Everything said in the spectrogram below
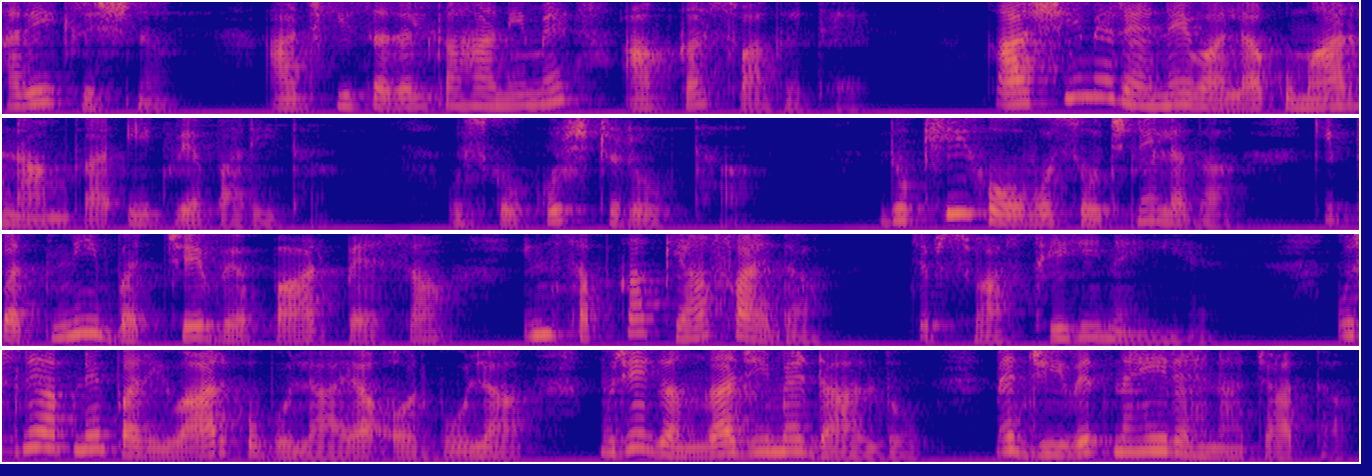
हरे कृष्ण, आज की सरल कहानी में आपका स्वागत है। काशी में रहने वाला कुमार नाम का एक व्यापारी था। उसको कुष्ठ रोग था। दुखी हो वो सोचने लगा कि पत्नी, बच्चे, व्यापार, पैसा, इन सब का क्या फ़ायदा, जब स्वास्थ्य ही नहीं है। उसने अपने परिवार को बुलाया और बोला, मुझे गंगा जी में डाल दो, मैं जीवित नहीं रहना चाहता।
